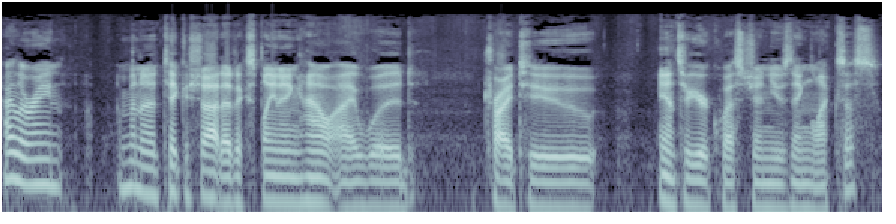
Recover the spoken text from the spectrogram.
Hi Lorraine, I'm going to take a shot at explaining how I would try to answer your question using Lexis.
